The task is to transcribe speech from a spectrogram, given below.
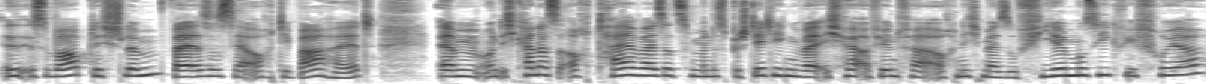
Ist, ist überhaupt nicht schlimm, weil es ist ja auch die Wahrheit. Ähm, und ich kann das auch teilweise zumindest bestätigen, weil ich höre auf jeden Fall auch nicht mehr so viel Musik wie früher.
